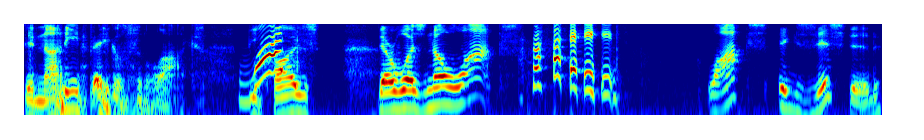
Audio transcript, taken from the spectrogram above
did not eat bagels and lox What? because there was no lox. Right. Lox existed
